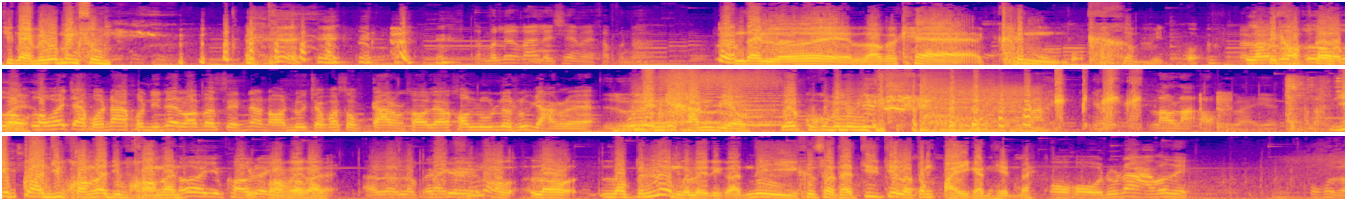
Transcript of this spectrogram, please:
ที่ไหนไม่รู้แม่งซุ่ม แต่มันเลือกได้เลยใช่ไหมครับหัวหน้า เริ่มได้เลย เราก็แค่ขึ้นเครื่องบิน เราไปเราคอปเตอเราร์ไปเราเราไว้ใจหัวหน้าคนนี้ได้ร้อยเปอร์เซ็นต์แน่นอนดูจากประสบการณ์ของเขาแล้วเขารู้เรื่องทุกอย่างเลยกูเล่นแค่ครั้งเดียว แล้วกูก็ไม่รู้เราลาออกดีกว่าไอ้ขนาดหยิบก่อนหยิบของก่อนหยิบของก่อน เออหยิบของหยิเลยบของไปก่อนหยิบขเอาเราเราไปก็คือข้างนอกเราเราไปเริ่มกันเลยดีกว่า นี่คือสถานที่ที่เราต้องไปกันเห็นไหม โอ้โหดูหน้าเขาสิโอ้โหส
